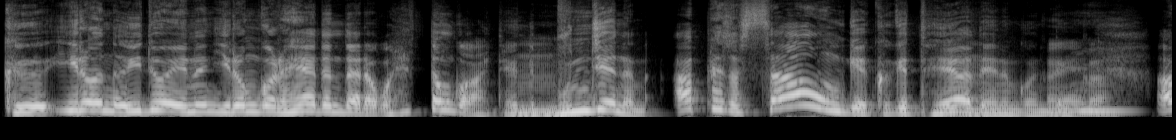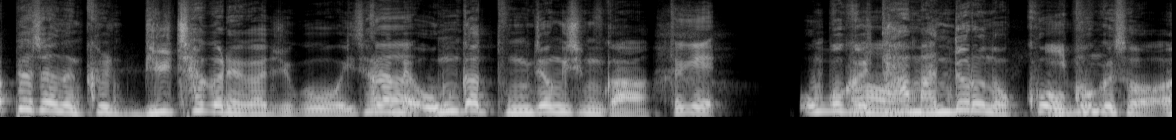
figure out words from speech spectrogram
그 이런 의도에는 이런 걸 해야 된다라고 했던 것 같아요. 근데 음. 문제는 앞에서 싸운 게 그게 돼야 음, 되는 건데 그러니까. 앞에서는 그걸 밀착을 해가지고 이 사람의 그러니까 온갖 동정심과 되게 온 것을 어. 다 만들어 놓고 이분- 거기서 어,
